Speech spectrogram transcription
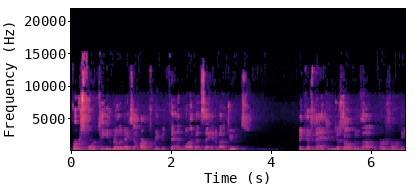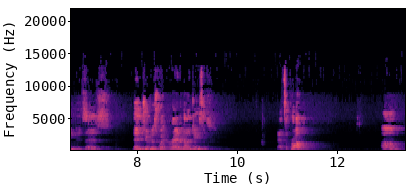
verse 14 really makes it hard for me to defend what I've been saying about Judas. Because Matthew just opens up in verse 14 and says, Then Judas went and ratted on Jesus. That's a problem. Um,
